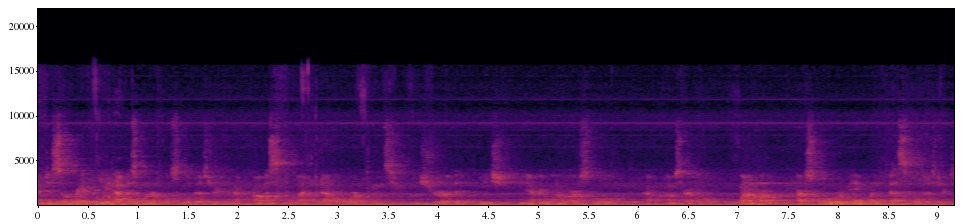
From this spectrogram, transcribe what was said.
I'm just so grateful we have this wonderful school district, and I promise to that I will work to ensure that each and every one of our school, I'm sorry, one of our, our school will remain one of the best school districts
